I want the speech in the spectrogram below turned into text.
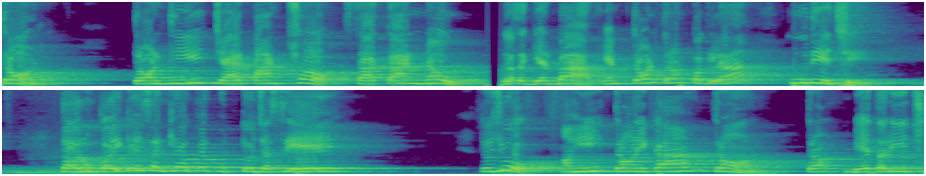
ત્રણ. ત્રણથી ચાર, પાંચ, છ, સાત, આઠ, નવ, દસ, અગિયાર, બાર, એમ ત્રણ ત્રણ પગલાં કૂદે છે. તારું કઈ કઈ સંખ્યા ઉપર કૂદતો જશે? તો જુઓ, અહીં ત્રણ એકા ત્રણ ત્રણ, બે તરી છ,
